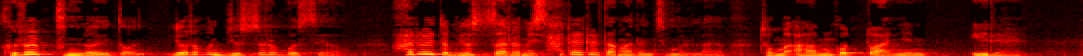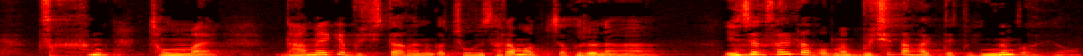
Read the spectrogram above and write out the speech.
그럴 분노에도 여러분 뉴스를 보세요. 하루에도 몇 사람이 살해를 당하는지 몰라요. 정말 아무것도 아닌 일에. 참 정말 남에게 무시당하는 거 좋은 사람 없죠. 그러나 인생 살다 보면 무시당할 때도 있는 거예요.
